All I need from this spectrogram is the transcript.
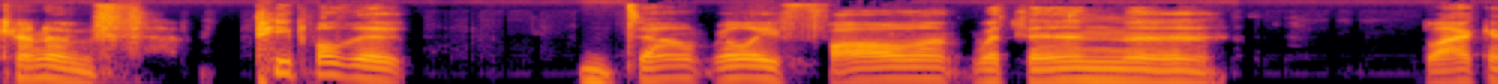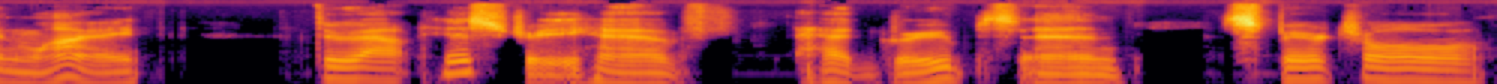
kind of people that don't really fall within the black and white throughout history have had groups and spiritual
